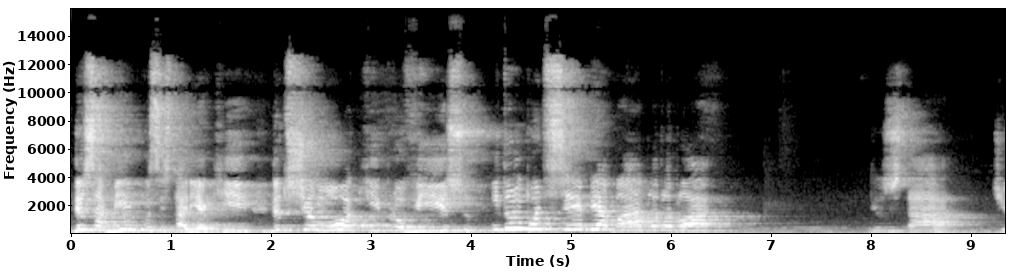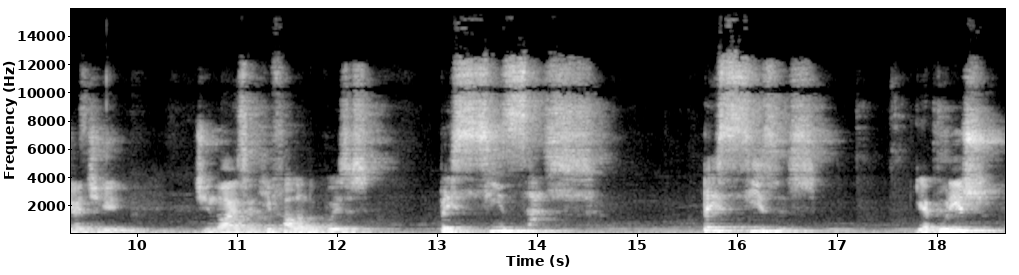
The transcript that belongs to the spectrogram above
Deus sabia que você estaria aqui, Deus te chamou aqui para ouvir isso, então não pode ser beabá, blá blá blá. Deus está diante de nós aqui falando coisas precisas, precisas, e é por isso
